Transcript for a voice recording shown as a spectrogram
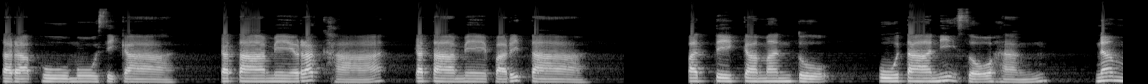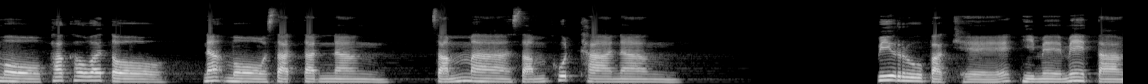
สระภูมูสิกา กตาเมรักขา กตาเมปริตา ปฏิกามันตุภูตานิโสหังนโมภะคะวะโตนโมสัตตันนัง สัมมาสัมพุทธานัง วิรูปักเขหิเมเมตัง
